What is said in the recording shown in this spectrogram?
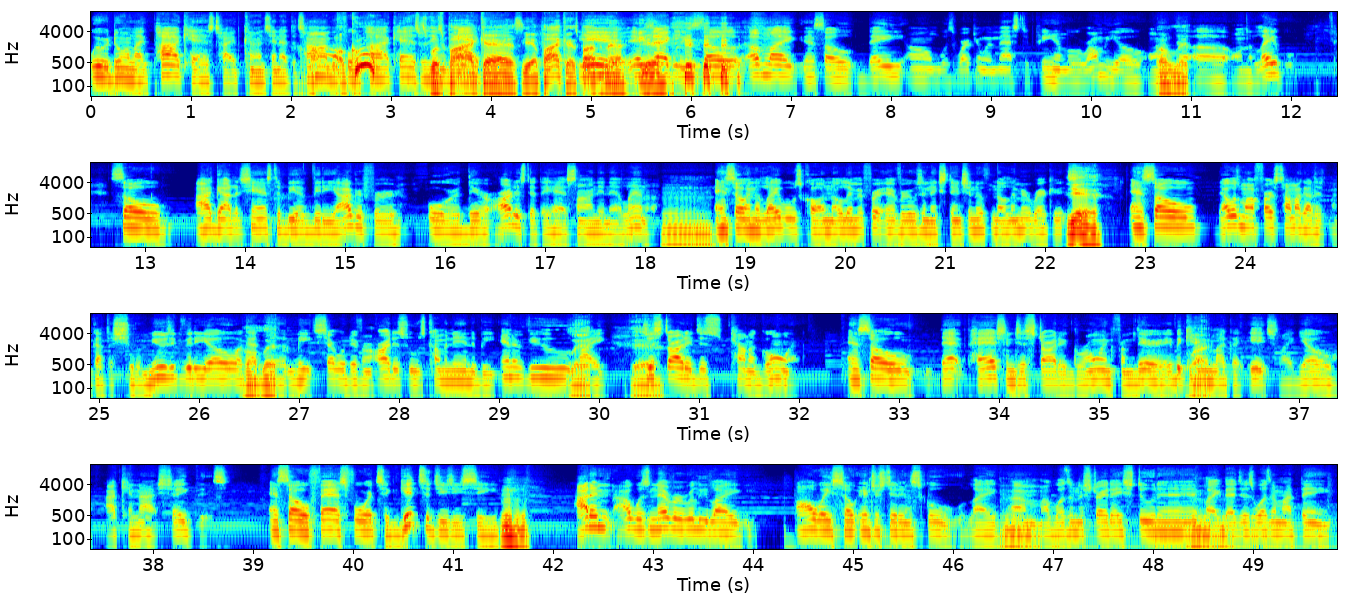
we were doing like podcast type content at the time Oh, before cool. podcast was, was even podcast. Yeah, podcast popping Yeah, exactly. so I'm like, and so they um, was working with Master P and Lil Romeo on Oh, the uh, on the label. So I got a chance to be a videographer for their artist that they had signed in Atlanta. Mm. And so, and the label was called No Limit Forever. It was an extension of No Limit Records. Yeah. And so that was my first time I got to, I got to shoot a music video. I Oh, got lit. to meet several different artists who was coming in to be interviewed. Lit. Like Yeah. just started just kind of going. And so that passion just started growing from there. It became Right. like a itch, like, yo, I cannot shake this. And so fast forward to get to GGC, Mhm. I didn't I was never really like always so interested in school. Like Mm. um, I wasn't a straight A student. Like Mhm. that just wasn't my thing.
